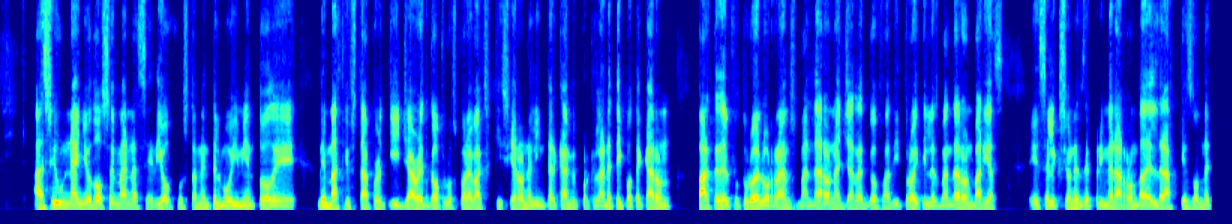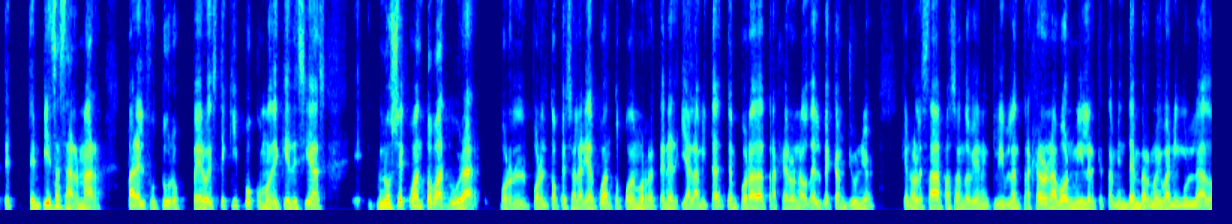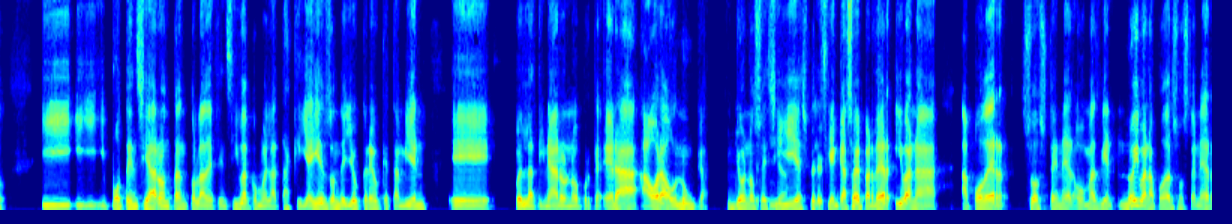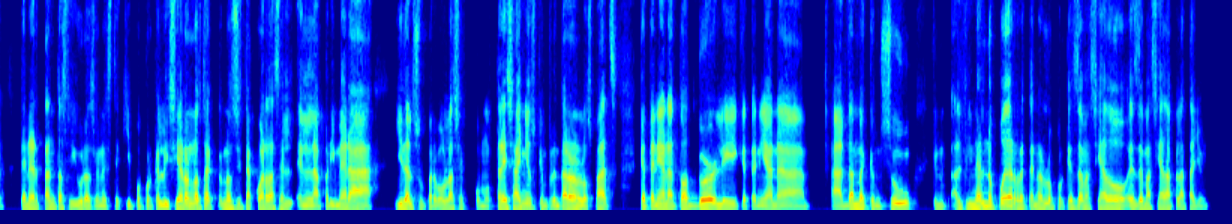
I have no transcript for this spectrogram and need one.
hace un año, dos semanas, se dio justamente el movimiento de, Matthew Stafford y Jared Goff, los corebacks que hicieron el intercambio, porque la neta hipotecaron parte del futuro de los Rams, mandaron a Jared Goff a Detroit y les mandaron varias eh, selecciones de primera ronda del draft, que es donde te, te empiezas a armar para el futuro. Pero este equipo, como de que decías, eh, no sé cuánto va a durar por el, por el tope salarial, cuánto podemos retener. Y a la mitad de temporada trajeron a Odell Beckham Jr., que no le estaba pasando bien en Cleveland, trajeron a Von Miller, que también Denver no iba a ningún lado. Y, y, y potenciaron tanto la defensiva como el ataque. Y ahí es donde yo creo que también eh, pues latinaron, ¿no? Porque era ahora o nunca. Yo no sé si, es, si en caso de perder iban a, a, poder sostener, o más bien, no iban a poder sostener tener tantas figuras en este equipo, porque lo hicieron, no, te, no sé si te acuerdas, el, en la primera ida al Super Bowl hace como tres años que enfrentaron a los Pats, que tenían a Todd Gurley, que tenían a, a Dan que al final no puedes retenerlo porque es demasiado, es demasiada plata, John.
